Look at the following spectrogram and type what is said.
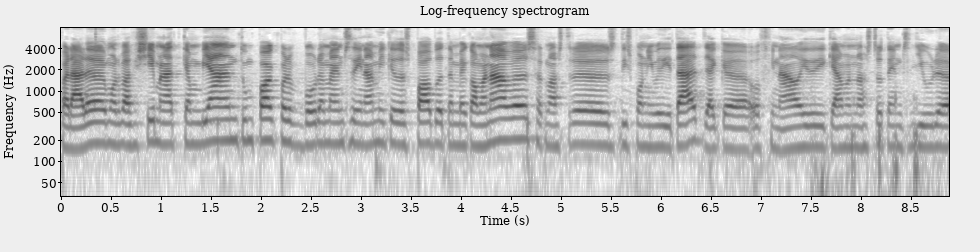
per ara mos va fer així, hem anat canviant un poc per veure menys la dinàmica del poble també com anava, les nostres disponibilitats, ja que al final hi dediquem el nostre temps lliure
